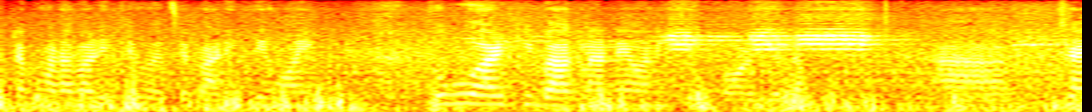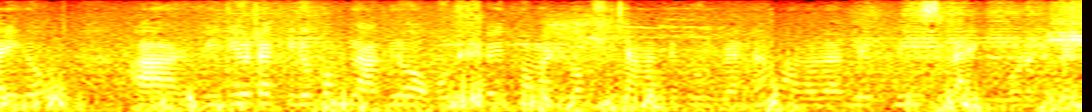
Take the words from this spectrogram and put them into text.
একটা ভাড়া বাড়িতে হয়েছে, বাড়িতে হয়নি। তবু আর কি বাগনানে অনেকদিন পর গেলাম। যাই হোক আর ভিডিওটা কীরকম লাগল অবশ্যই কমেন্ট বক্সে জানাতে ভুলবেন না। ভালো লাগলে প্লিজ লাইক করে দেবেন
